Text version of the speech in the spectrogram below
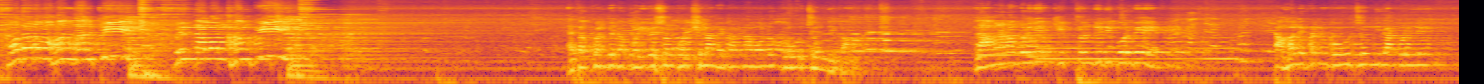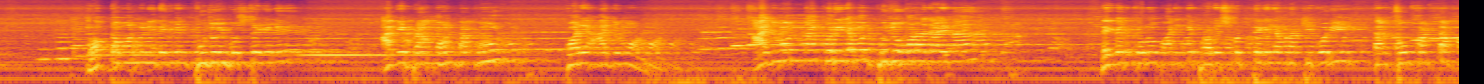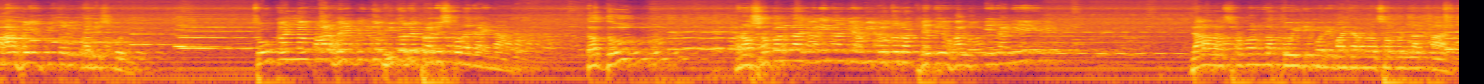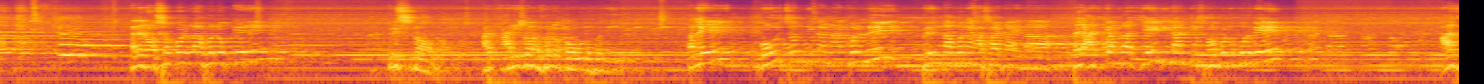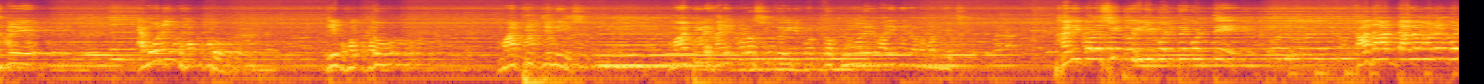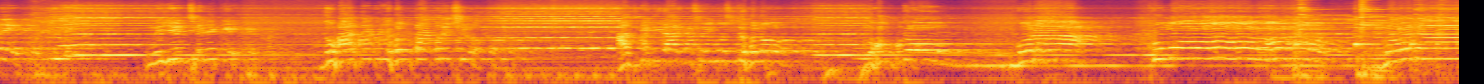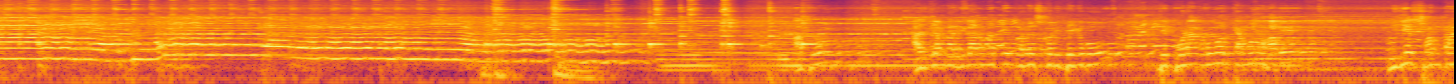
মদন মোহন লাল কি? বৃন্দাবন ধাম কি? এতক্ষণ যেটা পরিবেশন করছিলাম, এটার নাম হলো গৌরচন্দিকা আপনারা বলবেন, কীর্তন যদি করবে, তাহলে কেন গৌরচন্দিকা করলে? ভক্তমণ্ডলী দেখবেন, পুজোয় বসতে গেলে আগে ব্রাহ্মণ ঠাকুর, পরে আজমন। আজমন না করে যেমন পুজো করা যায় না দেখবেন কোনো বাড়িতে প্রবেশ করতে গেলে আমরা কি করি? তার চৌকাটটা পার হয়ে ভিতরে প্রবেশ করি। চৌকান্না পার হয়ে কিন্তু ভিতরে প্রবেশ করা যায় না। তদ্দু রসগোল্লা জানি না যে আমি কতটা খেতে ভালো, কে জানে? যারা রসগোল্লা তৈরি করে বা যারা রসগোল্লা খায়। তাহলে রসগোল্লা হলো কে? কৃষ্ণ। আর কারিগর হলো গৌর হরি তাহলে গৌর চন্দিকা না করলে বৃন্দাবনে আসা যায় না। তাই আজকে আমরা যে লীলাটি সফল করবে, আজকে এমন এক ভক্ত, যে ভক্ত মাটির জিনিস, মাটির হাঁড়ি কলসি তৈরি করতো কুমোরের বাড়িতে জন্ম দিয়েছে হাঁড়ি কলসি তৈরি করতে করতে কাদার ডাল মনে করে নিজের ছেলেকে দুহাত করে হত্যা করেছিল। আজকে বিরাট বিষয়বস্তু হলো ভক্ত, গোরা, কুমোর। আজকে আমরা লীলার মধ্যে প্রবেশ করে দেখব যে গোড়া কোমর কেমন হবে নিজের সন্তান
